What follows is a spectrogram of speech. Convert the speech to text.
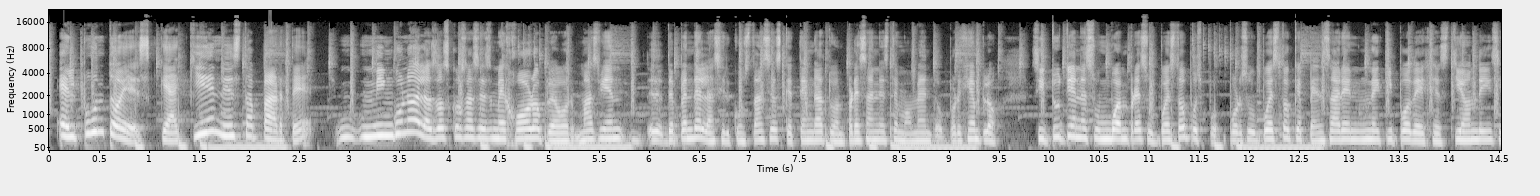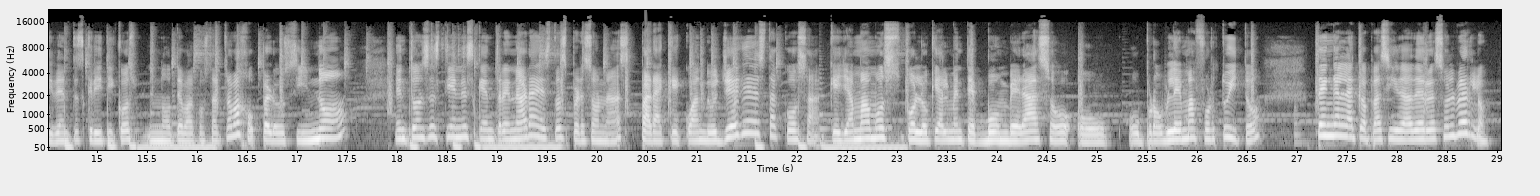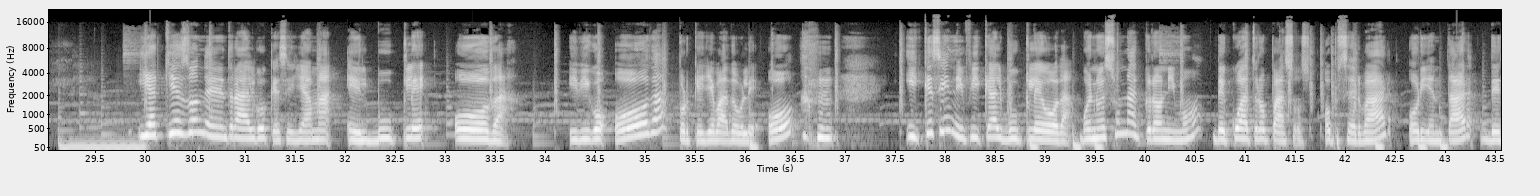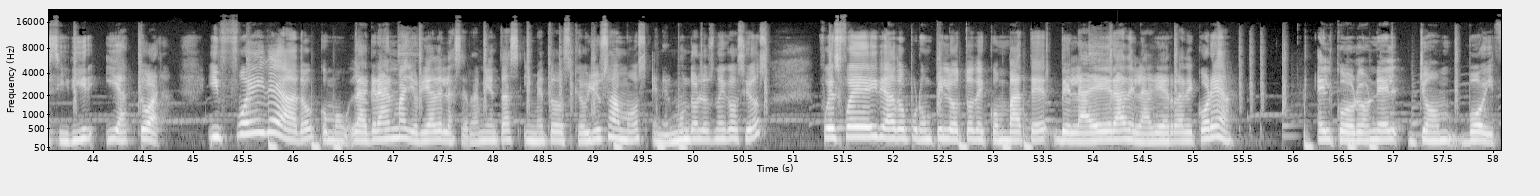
El punto es que aquí en esta parte ninguna de las dos cosas es mejor o peor, más bien eh, depende de las circunstancias que tenga tu empresa en este momento. Por ejemplo, si tú tienes un buen presupuesto, pues por, supuesto que pensar en un equipo de gestión de incidentes críticos no te va a costar trabajo, pero si no, entonces tienes que entrenar a estas personas para que cuando llegue esta cosa que llamamos coloquialmente bomberazo o problema fortuito, tengan la capacidad de resolverlo. Y aquí es donde entra algo que se llama el bucle ODA. Y digo ODA porque lleva doble O. ¿Y qué significa el bucle ODA? Bueno, es un acrónimo de cuatro pasos. Observar, orientar, decidir y actuar. Y fue ideado, como la gran mayoría de las herramientas y métodos que hoy usamos en el mundo de los negocios, pues fue ideado por un piloto de combate de la era de la guerra de Corea, el coronel John Boyd.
